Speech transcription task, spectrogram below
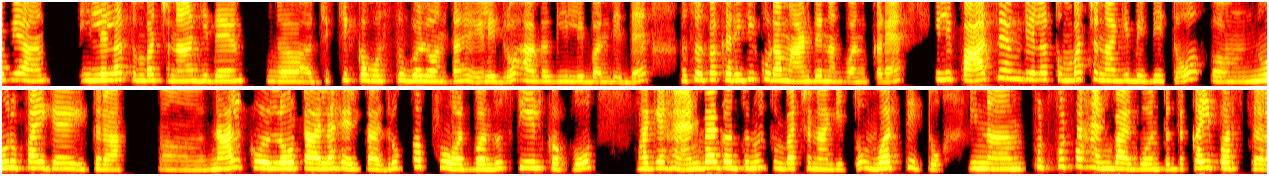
ಕಾವ್ಯ ಇಲ್ಲೆಲ್ಲ ತುಂಬಾ ಚೆನ್ನಾಗಿದೆ. ಚಿಕ್ಕ ಚಿಕ್ಕ ವಸ್ತುಗಳು ಅಂತ ಹೇಳಿದ್ರು. ಹಾಗಾಗಿ ಇಲ್ಲಿ ಬಂದಿದ್ದೆ. ಸ್ವಲ್ಪ ಖರೀದಿ ಕೂಡ ಮಾಡ್ದೆ ನಾನು ಒಂದ್ ಕಡೆ. ಇಲ್ಲಿ ಪಾತ್ರೆ ಅಂಗಡಿ ಎಲ್ಲ ತುಂಬಾ ಚೆನ್ನಾಗಿ ಬಿದ್ದಿತ್ತು. ನೂರ್ ರೂಪಾಯಿಗೆ ಈ ತರ ನಾಲ್ಕು ಲೋಟ ಎಲ್ಲ ಹೇಳ್ತಾ ಇದ್ರು. ಕಪ್ಪು, ಅದ್ ಬಂದು ಸ್ಟೀಲ್ ಕಪ್ಪು. ಹಾಗೆ ಹ್ಯಾಂಡ್ ಬ್ಯಾಗ್ ಅಂತೂ ತುಂಬಾ ಚೆನ್ನಾಗಿತ್ತು. ವರ್ತ್ ಇತ್ತು. ಇನ್ನ ಪುಟ್ ಪುಟ್ಟ ಹ್ಯಾಂಡ್ ಬ್ಯಾಗು ಅಂತಂದ್ರೆ ಕೈ ಪರ್ಸ್ ತರ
